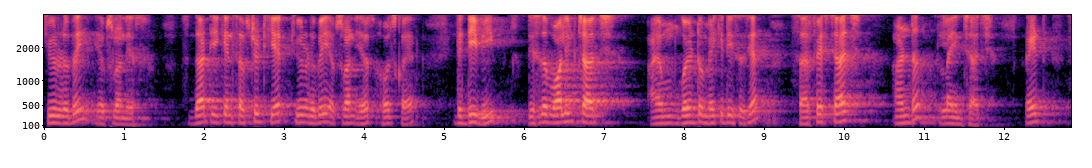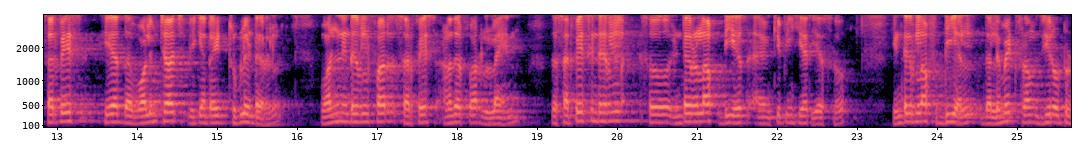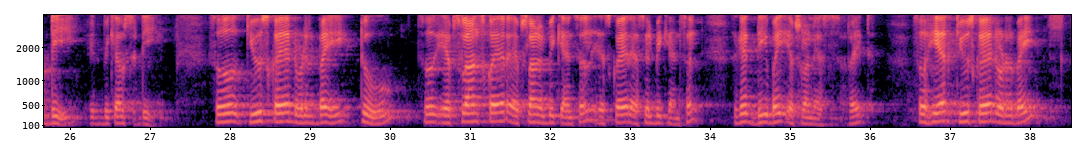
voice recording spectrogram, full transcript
Q divided by epsilon S. So that you can substitute here Q divided by epsilon S whole square. The dV, this is the volume charge. I am going to make it as a surface charge and line charge, right? Surface here the volume charge we can write triple integral. One integral for surface, another for line. The surface integral, so integral of ds I am keeping here yes. So integral of dl the limit from 0 to d it becomes d so q square divided by 2 so epsilon square epsilon will be cancelled s square s will be cancelled you get d by epsilon s right so here q square divided by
